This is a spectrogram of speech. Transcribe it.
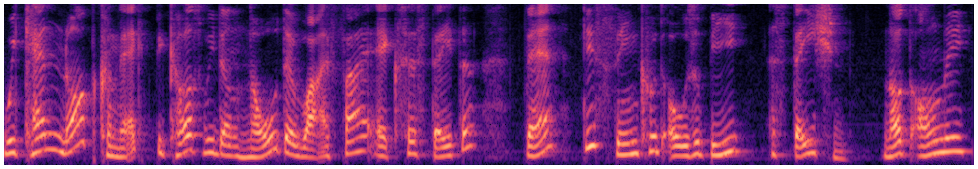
We cannot connect because we don't know the Wi-Fi access data. Then this thing could also be a station. Not only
